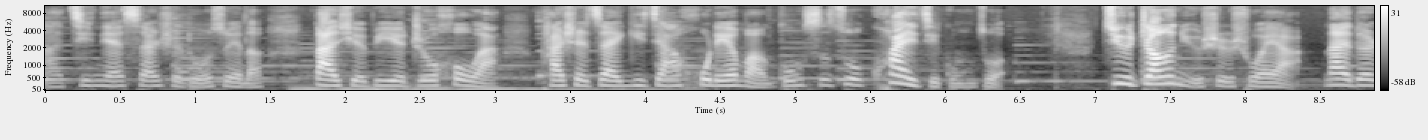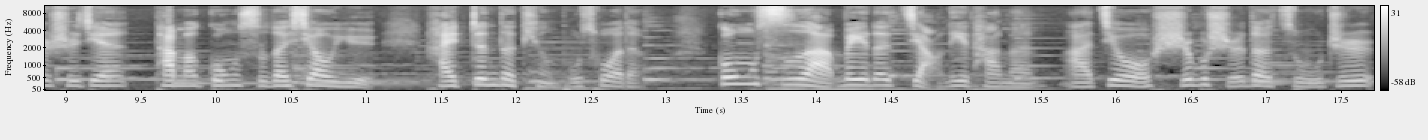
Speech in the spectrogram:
啊，今年三十多岁了，大学毕业之后啊，她是在一家互联网公司做会计工作。据张女士说呀，那段时间他们公司的效益还真的挺不错的。公司啊，为了奖励他们啊，就时不时的组织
